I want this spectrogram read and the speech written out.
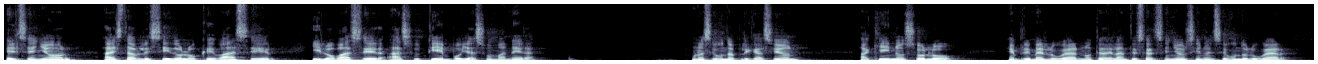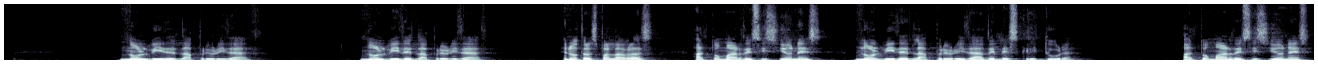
El Señor ha establecido lo que va a hacer y lo va a hacer a su tiempo y a su manera. Una segunda aplicación aquí no solo, en primer lugar, no te adelantes al Señor, sino en segundo lugar, no olvides la prioridad. No olvides la prioridad. En otras palabras, al tomar decisiones, no olvides la prioridad de la escritura. Al tomar decisiones,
